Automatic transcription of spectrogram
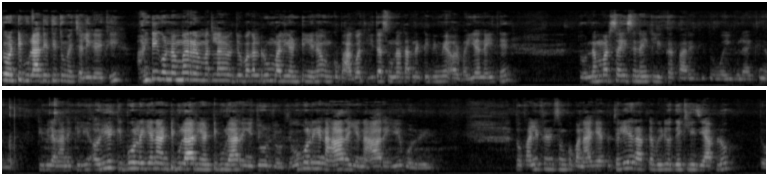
तो आंटी बुला दी थी तो मैं चली गई थी। आंटी को नंबर मतलब जो बगल रूम वाली आंटी है ना, उनको भागवत गीता सुना था अपने टीवी में, और भैया नहीं थे। तो नंबर सही से नहीं क्लिक कर पा रही थी तो वही बुलाई थी नंबर टीवी लगाने के लिए। और ये बोल रही है ना, आंटी बुला रही है, आंटी बुला रही है ज़ोर ज़ोर से। वो बोल रही है, नहा रही है, नहा रही है, बोल रही है। तो फाइनली फ्रेंड्स उनको बना गया। तो चलिए रात का वीडियो देख लीजिए आप लोग। तो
